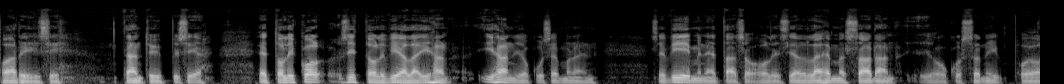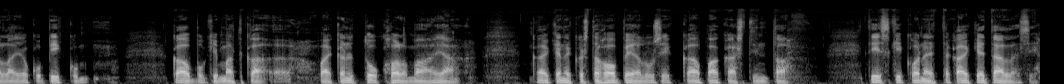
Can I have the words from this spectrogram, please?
Pariisi, tämän tyyppisiä. Että oli, sitten oli vielä ihan, ihan joku semmoinen, se viimeinen taso oli siellä lähemmäs sadan joukossa, niin voi olla joku pikku kaupunkimatka vaikka nyt Tukholmaa ja kaikenlaista hopealusikkaa, pakastinta, tiskikonetta, kaikkea tällaisia.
